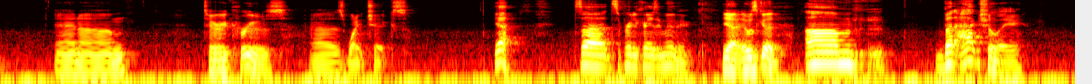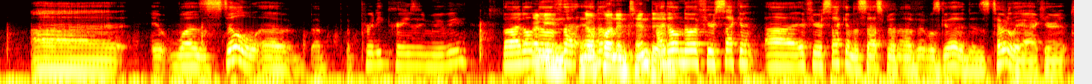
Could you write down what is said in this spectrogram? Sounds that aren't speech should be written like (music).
and um, Terry Crews as White Chicks. Yeah. It's a it's a pretty crazy movie. Yeah, it was good. Um, but actually, uh, it was still a, a, a pretty crazy movie. But I don't I know mean, if that no pun intended. I don't know if your second uh, if your second assessment of it was good is totally accurate.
